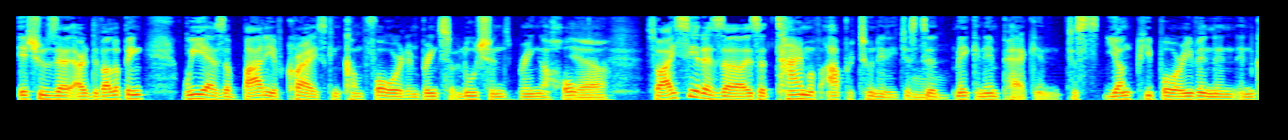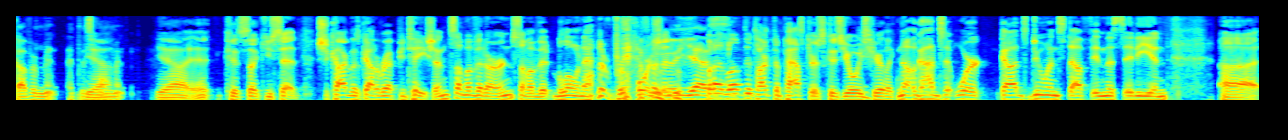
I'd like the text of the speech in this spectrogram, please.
issues that are developing, we as a body of Christ can come forward and bring solutions, bring a hope. Yeah. So I see it as a as a time of opportunity just to mm. make an impact in just young people or even in, in government at this moment. Yeah, because like you said, Chicago's got a reputation. Some of it earned, some of it blown out of proportion. Yes. But I'd love to talk to pastors because you always hear like, "No, God's at work. God's doing stuff in the city and uh,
